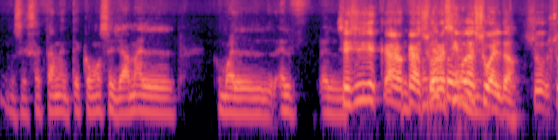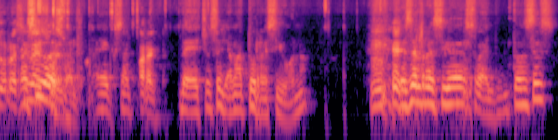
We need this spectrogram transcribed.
No sé exactamente cómo se llama el, como el sí, sí, sí, claro, claro, su recibo de sueldo. Su, recibo, de, sueldo. Exacto. Correcto. De hecho, se llama tu recibo, ¿no? es el recibo de sueldo. Entonces,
